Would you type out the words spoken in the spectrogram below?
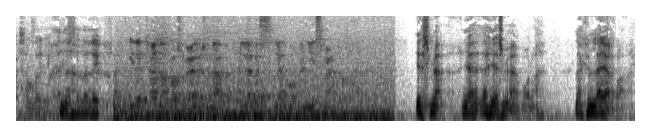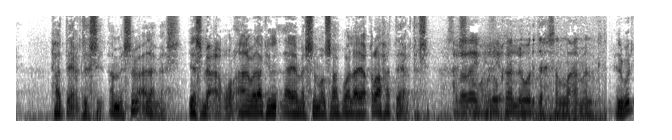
أحسن الله إليك. نعم. إذا كان الرجل على جنابة هل بس له أن يسمع القرآن؟ يسمع لا يسمع القرآن لكن لا يقرأ. حتى يغتسل. أما السمع لا بأس. يسمع القرآن ولكن لا يمس المصحف ولا يقرأ حتى يغتسل. ولو كان له ورد أحسن الله عملك. الورد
